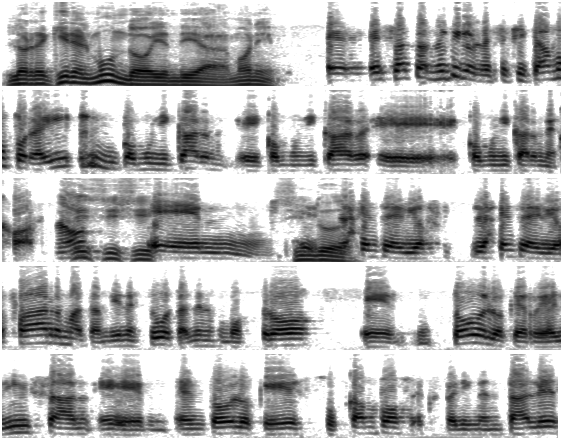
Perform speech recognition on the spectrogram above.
lo requiere el mundo hoy en día, Moni. Eh, exactamente, y lo necesitamos por ahí comunicar, eh, comunicar, eh, comunicar mejor, ¿no? Sí, sí, sí. Eh, Sin duda. La gente de Bio- la gente de Biofarma también estuvo, también nos mostró eh, todo lo que realizan eh, en todo lo que es sus campos experimentales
